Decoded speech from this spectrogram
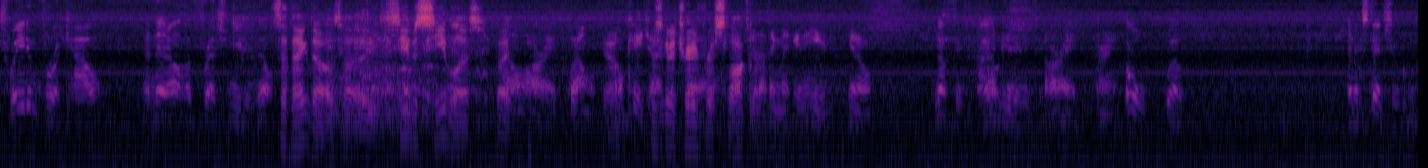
trade them for a cow, and then I'll have fresh meat and milk. That's the thing, though. Is that it seems seamless, but Well, all right. Well, Yeah. okay, Who's gonna trade uh, for a slot car? Nothing that you need, you know. Nothing. I don't okay. need anything. All right. All right. Oh, well, an extension cord.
